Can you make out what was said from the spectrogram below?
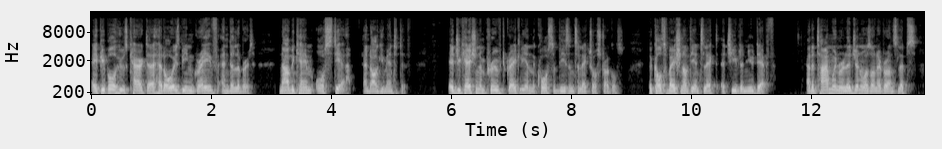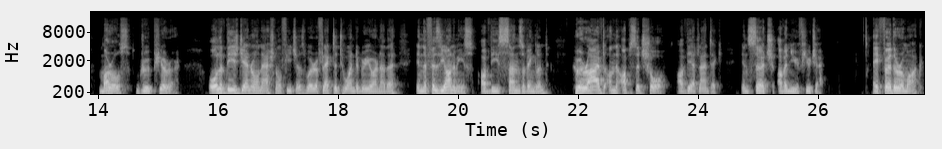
A people whose character had always been grave and deliberate now became austere and argumentative. Education improved greatly in the course of these intellectual struggles. The cultivation of the intellect achieved a new depth. At a time when religion was on everyone's lips, morals grew purer. All of these general national features were reflected to one degree or another in the physiognomies of these sons of England who arrived on the opposite shore of the Atlantic in search of a new future. A further remark,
